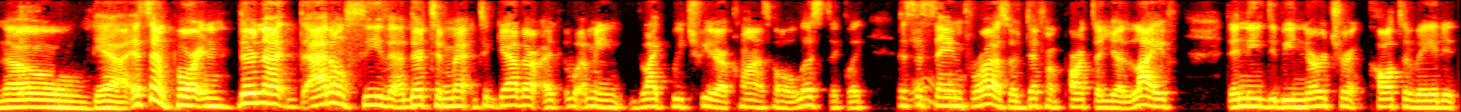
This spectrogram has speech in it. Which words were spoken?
No, yeah, it's important. They're not. I don't see that they're to, together. I, mean, like we treat our clients holistically. It's yeah. the same for us. Or different parts of your life they need to be nurtured, cultivated,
